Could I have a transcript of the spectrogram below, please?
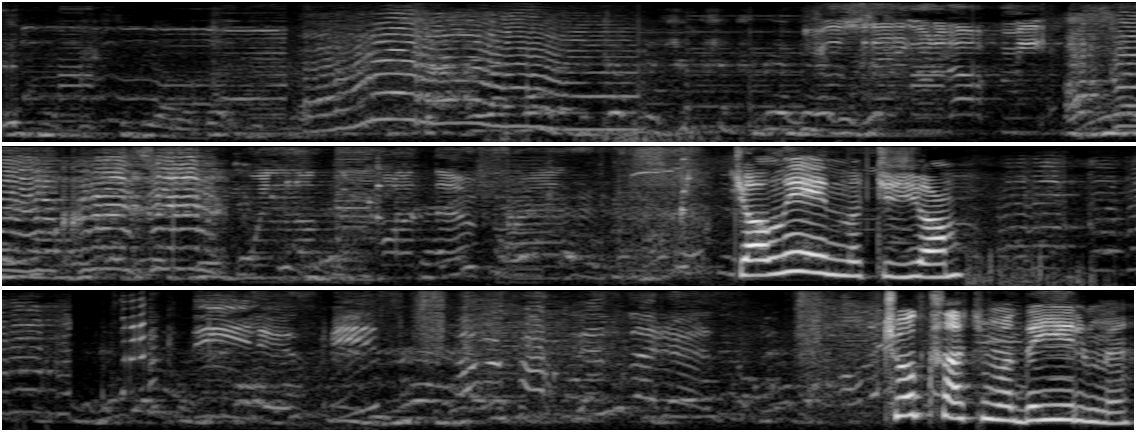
Ekmek bir arada. Canlı yayın açacağım. Çok saçma değil mi?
